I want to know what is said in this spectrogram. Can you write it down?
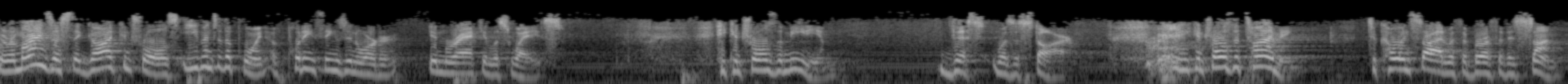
It reminds us that God controls even to the point of putting things in order in miraculous ways. He controls the medium. This was a star. He controls the timing to coincide with the birth of his son.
